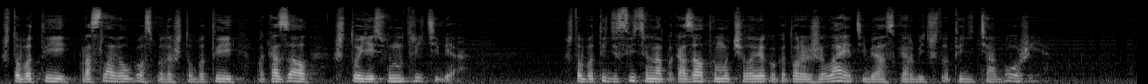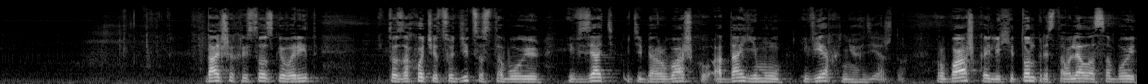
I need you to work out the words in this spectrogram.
чтобы ты прославил Господа, чтобы ты показал, что есть внутри тебя. Чтобы ты действительно показал тому человеку, который желает тебя оскорбить, что ты дитя Божье. Дальше Христос говорит, кто захочет судиться с тобою и взять у тебя рубашку, отдай ему верхнюю одежду. Рубашка или хитон представляла собой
